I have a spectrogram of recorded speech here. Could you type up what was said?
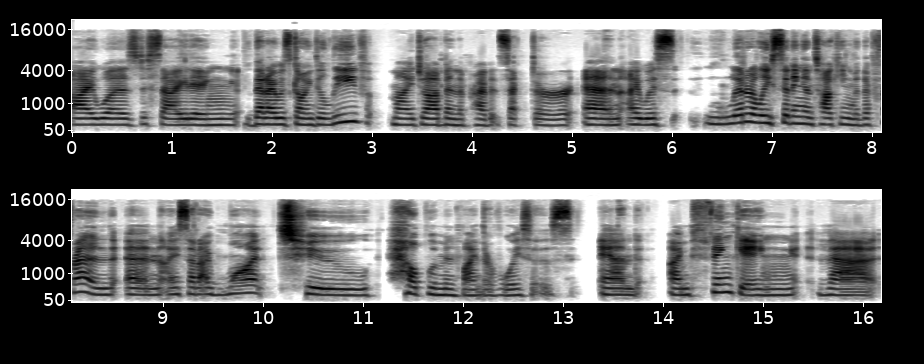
I was deciding that I was going to leave my job in the private sector. And I was literally sitting and talking with a friend. And I said, I want to help women find their voices. And I'm thinking that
